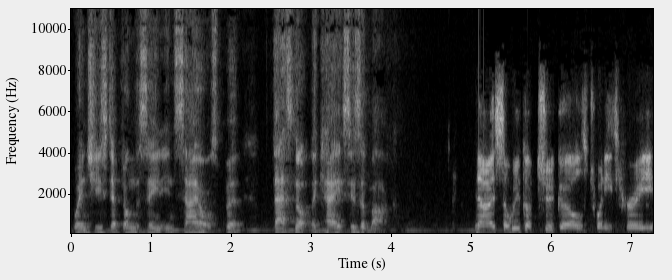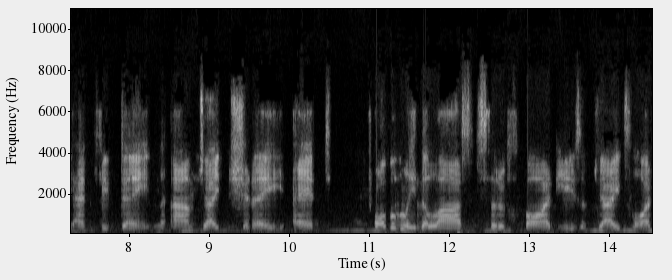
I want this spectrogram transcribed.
when she stepped on the scene in sales, but that's not the case, is it, Mark? No, so we've got two girls, 23 and 15, um, Jade and Shani, and probably the last sort of five years of Jade's life,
